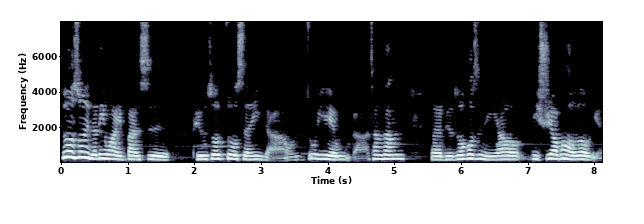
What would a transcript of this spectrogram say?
如果说你的另外一半是，比如说做生意的啊，做业务的啊，常常呃，比如说或是你要你需要抛头露脸，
